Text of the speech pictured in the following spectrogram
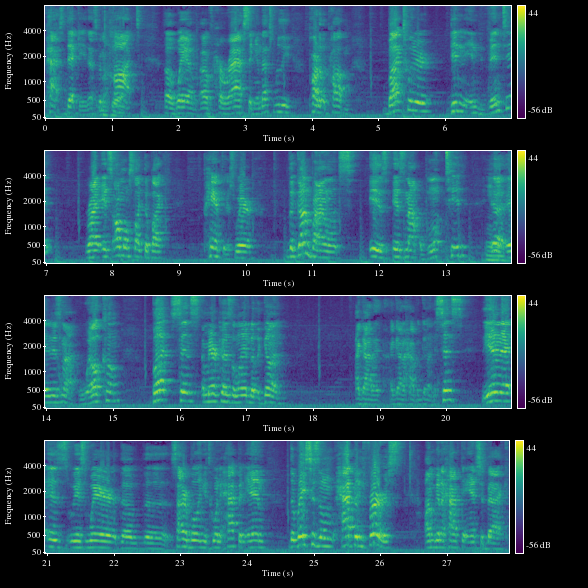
past decade, that's been a hot uh, way of, of harassing, and that's really part of the problem. Black Twitter didn't invent it, right? It's almost like the Black Panthers, where the gun violence is is not wanted, uh, it is not welcome. But since America is the land of the gun, I gotta I gotta have a gun. Since the internet is is where the the cyberbullying is going to happen, and the racism happened first, I'm gonna have to answer back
